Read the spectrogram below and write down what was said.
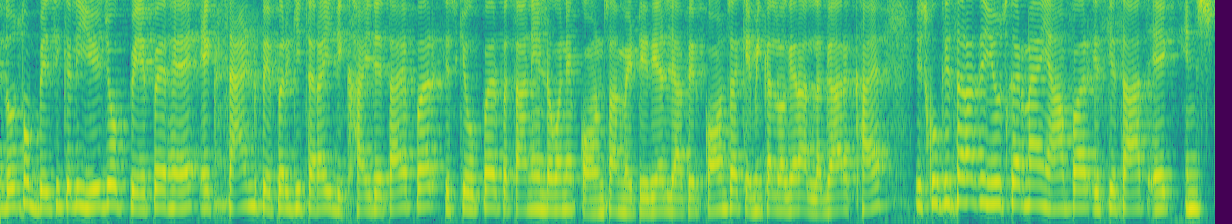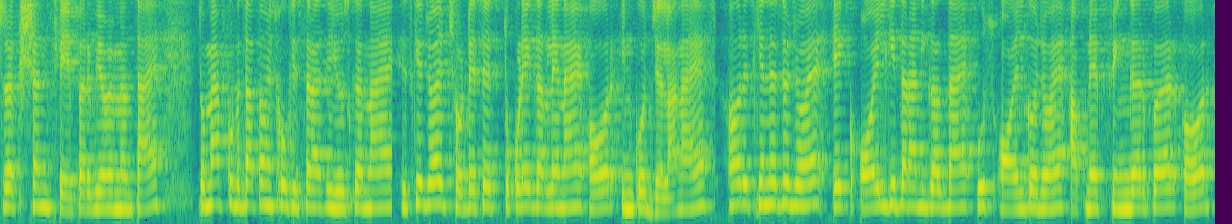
दोस्तों बेसिकली ये जो पेपर है, एक सैंड पेपर की तरह ही दिखाई देता है, पर इसके ऊपर पता नहीं इन लोगों ने कौन सा मटेरियल या फिर कौन सा केमिकल वगैरह लगा रखा है। इसको किस तरह से यूज़ करना है, यहाँ पर इसके साथ एक इंस्ट्रक्शन पेपर भी हमें मिलता है। तो मैं आपको बताता हूँ इसको किस तरह से यूज़ करना है। इसके जो है छोटे से टुकड़े कर लेना है और इनको जलाना है। और इसके अंदर से जो है एक ऑयल की तरह निकलता है। उस ऑयल को जो है अपने फिंगर पर और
